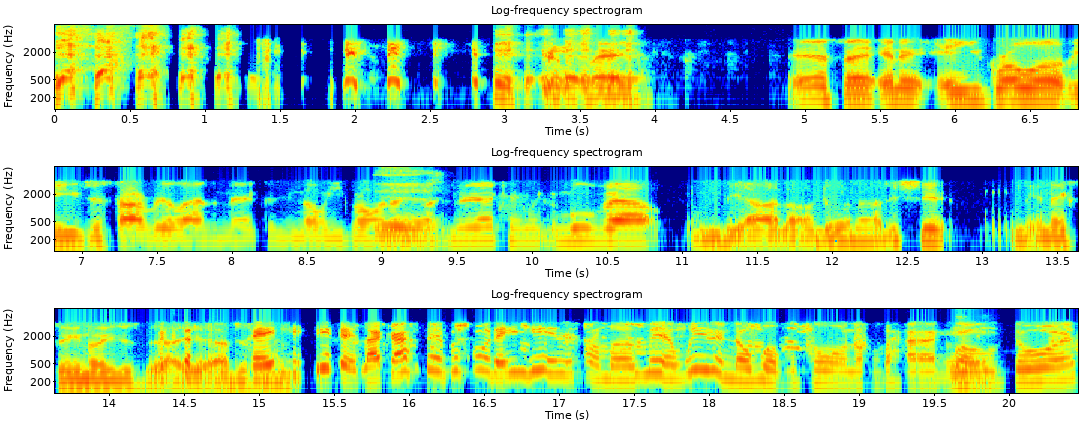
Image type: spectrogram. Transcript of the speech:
It's sad. It's sad. And, it, and you grow up and you just start realizing that because you know when you're growing up, Yeah. you're like, man, I can't wait to move out and be out all doing all this shit. And then next thing you know, you just be like, yeah, I just they want hid it. Like I said before, they hid it from us. Man, we didn't know what was going on behind Mm. closed doors.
